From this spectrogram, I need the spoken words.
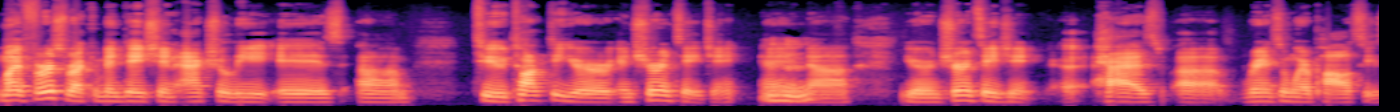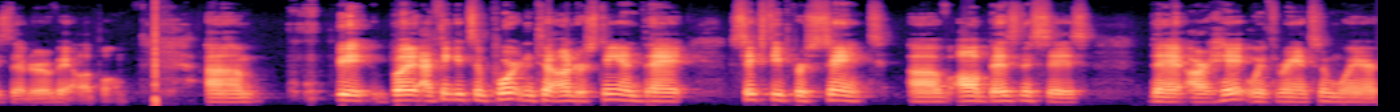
my first recommendation actually is. Um, to talk to your insurance agent, and mm-hmm. uh, your insurance agent uh, has uh, ransomware policies that are available. Um, but I think it's important to understand that 60% of all businesses that are hit with ransomware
